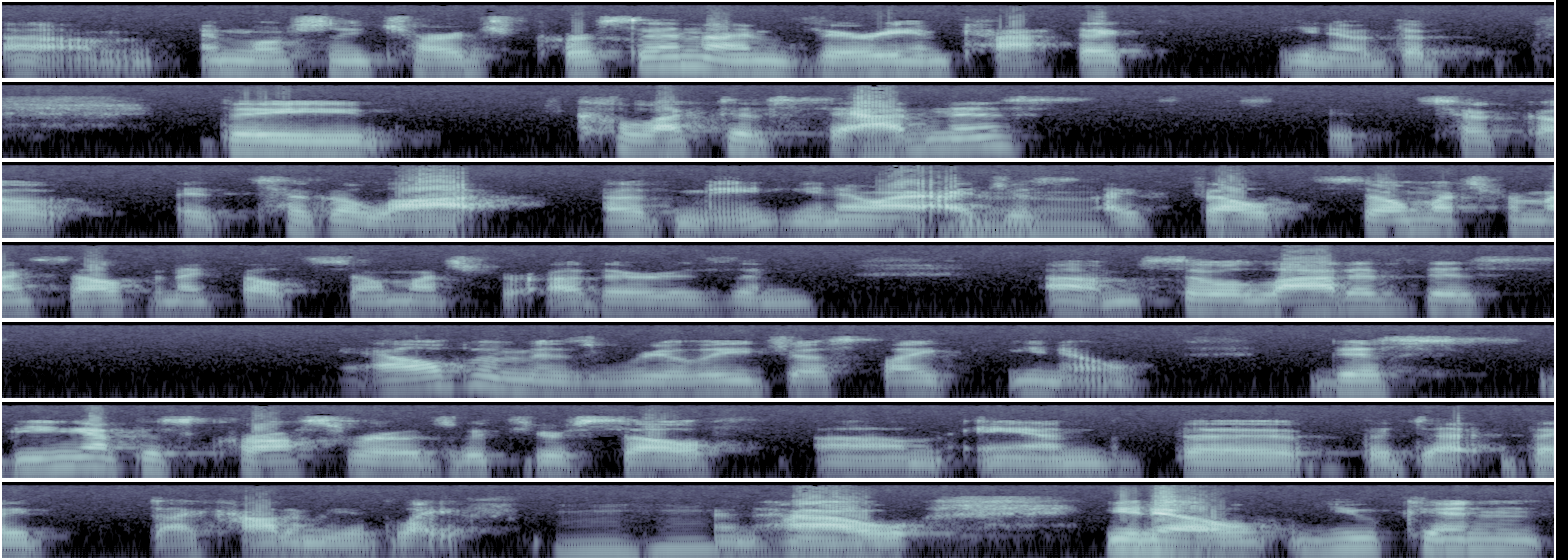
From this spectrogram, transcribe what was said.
um, emotionally charged person. I'm very empathic. You know, the, the collective sadness, it took a, it took a lot of me. You know, I, I just, I felt so much for myself and I felt so much for others. And, um, so a lot of this album is really just like, you know, this being at this crossroads with yourself, um, and the, the, di- the dichotomy of life Mhm. and how you know you can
